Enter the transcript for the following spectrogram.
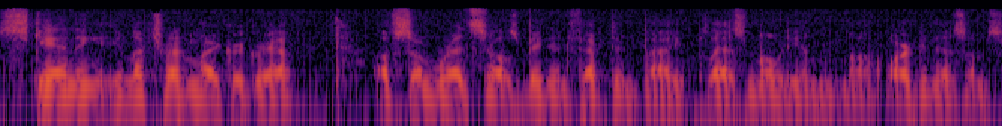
scanning electron micrograph of some red cells being infected by plasmodium uh, organisms.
